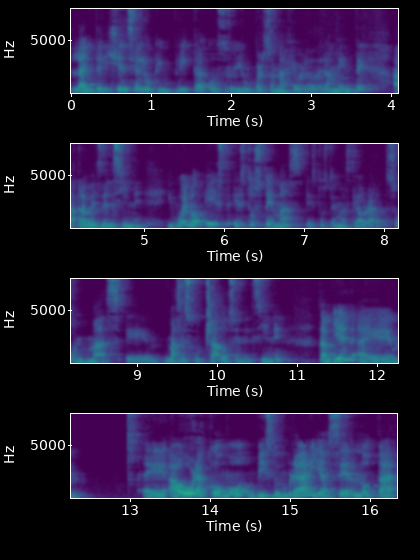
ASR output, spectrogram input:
la inteligencia, lo que implica construir un personaje verdaderamente a través del cine. Y bueno, estos temas, estos temas que ahora son más, eh, más escuchados en el cine, también eh, eh, ahora como vislumbrar y hacer notar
